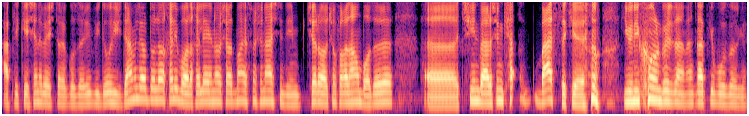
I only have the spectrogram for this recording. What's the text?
اپلیکیشن به اشتراک گذاری ویدیو 18 میلیارد دلار. خیلی بالا. خیلی اینا شاید ما اسمشو نشنیدیم. چرا؟ چون فقط همون بازار چین براشون بسته که unicorn بشن. انقدر که بزرگه.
